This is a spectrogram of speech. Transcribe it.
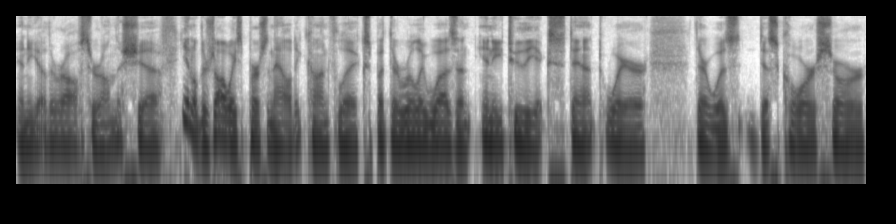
any other officer on the shift. You know, there's always personality conflicts, but there really wasn't any to the extent where there was discourse or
